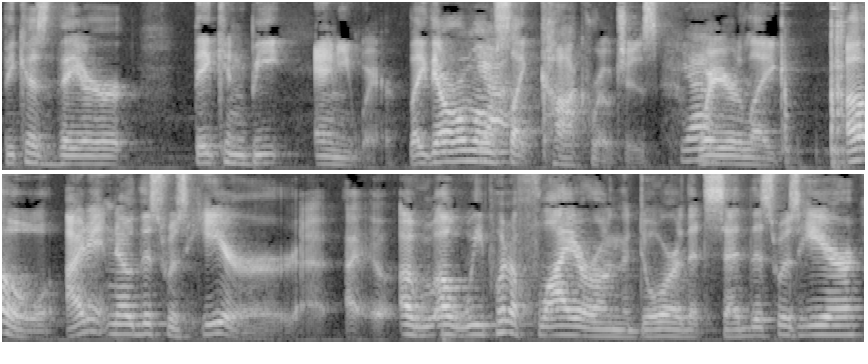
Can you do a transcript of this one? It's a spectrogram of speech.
because they're they can be anywhere like they're almost Yeah. like cockroaches Yeah. where you're like oh i didn't know this was here. I, oh, oh, we put a flyer on the door that said this was here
